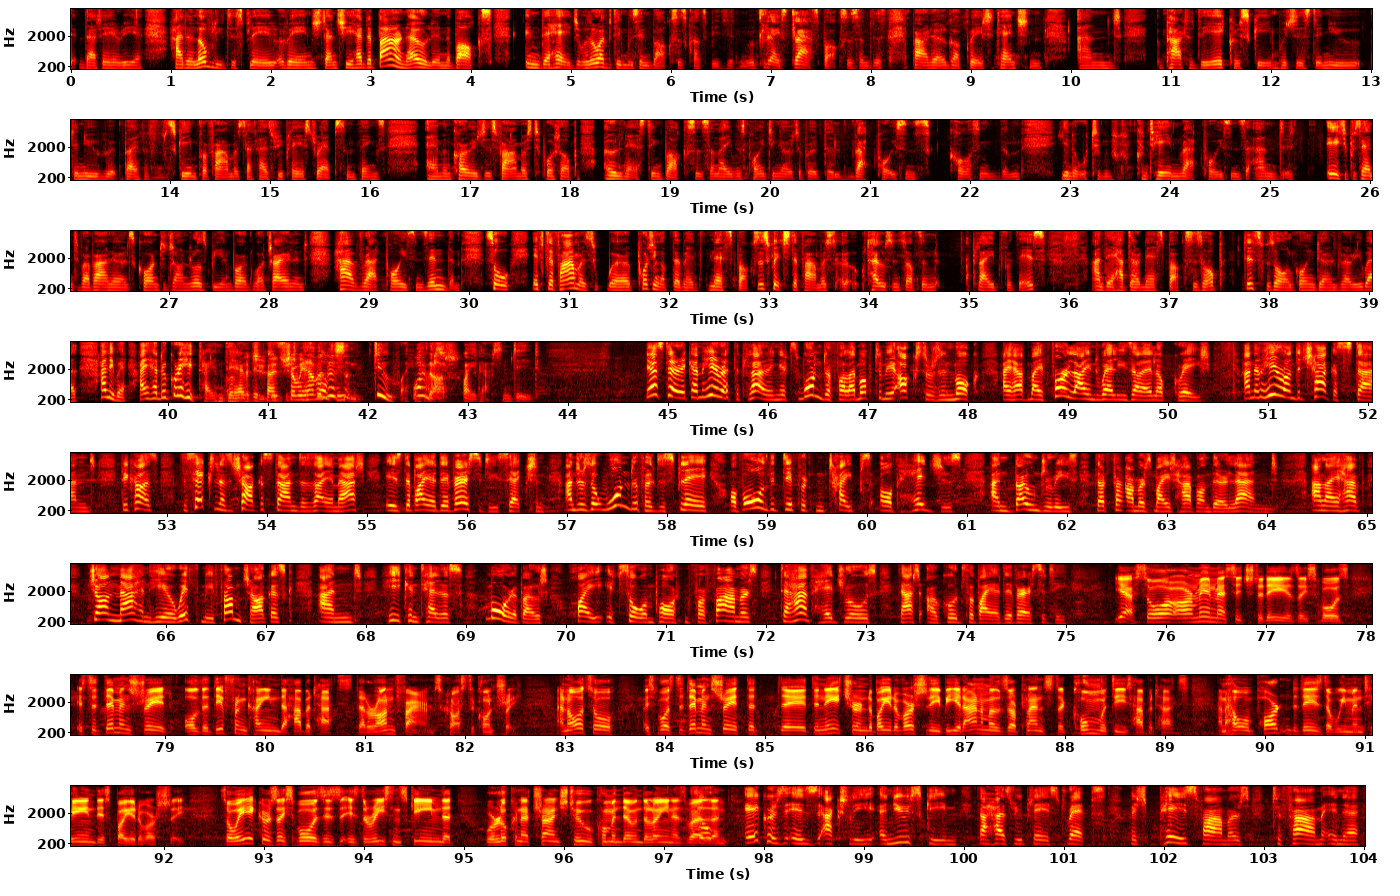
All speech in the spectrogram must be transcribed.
that area, had a lovely display arranged. And she had a barn owl in the box in the hedge. Well, everything was in boxes because we didn't. Nice glass boxes, and the barn owl got great attention. And part of the ACRES scheme, which is the new the new scheme for farmers that has replaced REPS and things, um, encourages farmers to put up owl nesting boxes. And I was pointing out about the rat poisons causing them, you know, to contain rat poisons and 80% of our barn owls, according to John Lusby and Birdwatch Ireland, have rat poisons in them. So if the farmers were putting up their nest boxes, which the farmers, uh, thousands of them applied for this and they have their nest boxes up. This was all going down very well. Anyway, I had a great time there. because Shall we have lovely. a listen? Do. Why, why not? not? Why not, indeed. Yes, Derek, I'm here at the ploughing. It's wonderful. I'm up to my oxters and muck. I have my fur-lined wellies and I look great. And I'm here on the Teagasc stand because the section of the Teagasc stand as I am at is the biodiversity section. And there's a wonderful display of all the different types of hedges and boundaries that farmers might have on their land. And I have John Mahon here with me from Teagasc and he can tell us more about why it's so important for farmers to have hedgerows that are good for biodiversity diversity? Yeah, so our main message today is, I suppose, is to demonstrate all the different kind of habitats that are on farms across the country. And also, I suppose, to demonstrate that the, the nature and the biodiversity, be it animals or plants that come with these habitats, and how important it is that we maintain this biodiversity. So Acres, I suppose, is, is the recent scheme that we're looking at tranche two coming down the line as well. So and Acres is actually a new scheme that has replaced REPS, which pays farmers to farm in a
